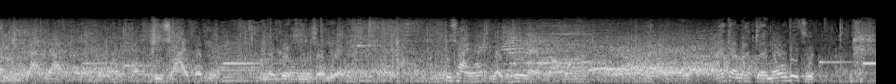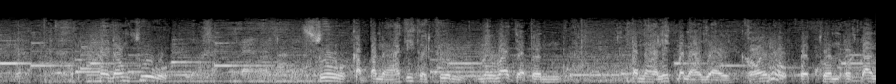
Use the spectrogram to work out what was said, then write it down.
สิ่งอยากได้พี่ชายผมเนี่ยไม่เคยทิ้งผมเลยพี่ชายครับอยากจะพูดอะไรกับน้องบ้างครับให้กำลังใจน้องที่สุดให้น้องสู้ สู้กับปัญหาที่เกิดขึ้น ไม่ว่าจะเป็นปัญหาเล็กปัญหาใหญ่ ขอให้เราอดทนอดกลั้น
